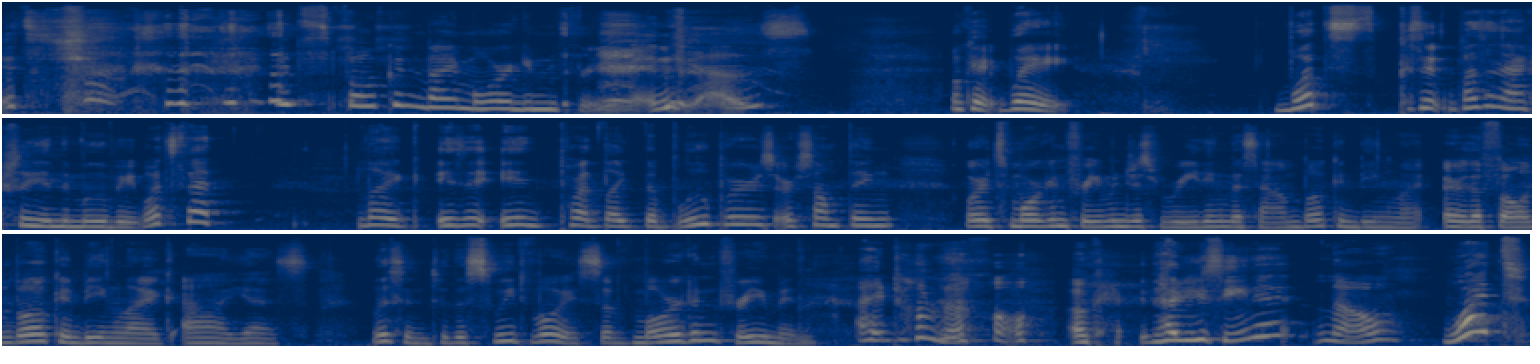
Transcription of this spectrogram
It's it's spoken by Morgan Freeman. yes. Okay, wait. What's because it wasn't actually in the movie. What's that? Like, is it in part like the bloopers or something where it's Morgan Freeman just reading the sound book and being like, or the phone book and being like, ah, yes, listen to the sweet voice of Morgan Freeman. I don't know. Okay, have you seen it? No, What?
